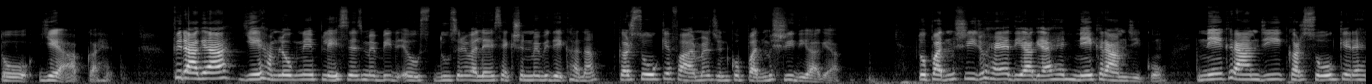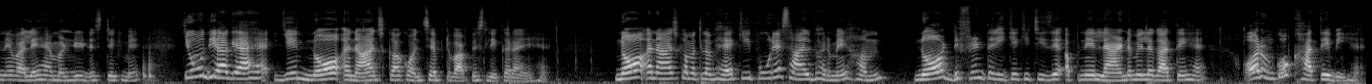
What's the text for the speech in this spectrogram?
तो ये आपका है। फिर आ गया, ये हम लोग ने प्लेसेस में भी, उस दूसरे वाले सेक्शन में भी देखा था करसोग के फार्मर जिनको पद्मश्री दिया गया। तो पद्मश्री जो है, दिया गया है नेक राम जी को। नेक राम जी करसोग के रहने वाले हैं मंडी डिस्ट्रिक्ट में। क्यों दिया गया है? ये नौ अनाज का कॉन्सेप्ट वापस लेकर आए हैं। नौ अनाज का मतलब है कि पूरे साल भर में हम नौ डिफरेंट तरीके की चीज़ें अपने लैंड में लगाते हैं और उनको खाते भी हैं।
